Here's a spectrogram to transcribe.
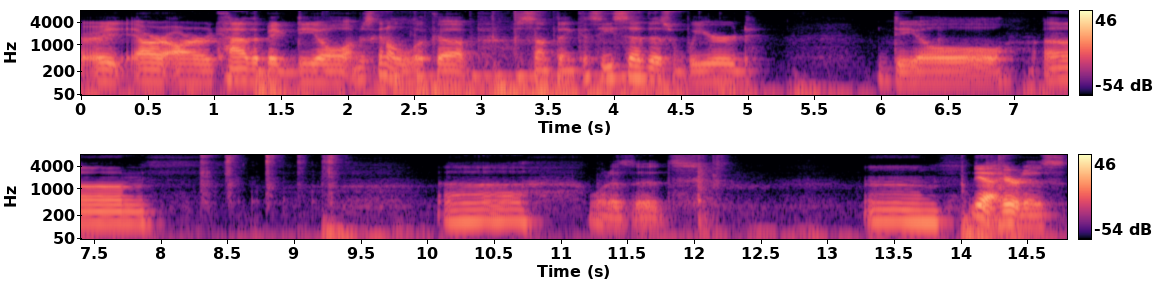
are, are, are kind of the big deal. I'm just gonna look up something because he said this weird deal. Um, uh, what is it? Um, yeah, here it is.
